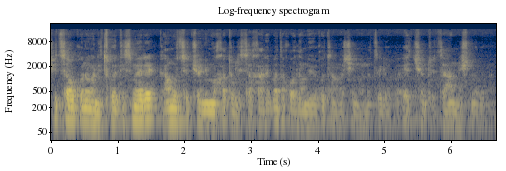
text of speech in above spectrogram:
7 წვეთის მერე გამოცეთ ჩვენი მოხატული სახარება და ყველა მივიღოთ ამაში მონაწილეობა. ეს ჩვენთვის ძალიან მნიშვნელოვანია.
